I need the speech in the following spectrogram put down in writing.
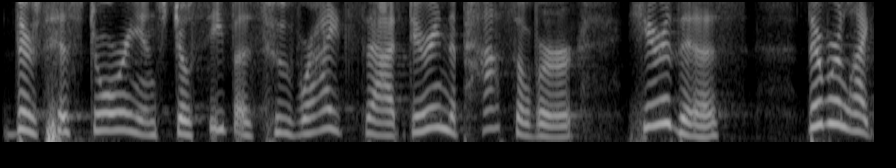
there's historians, Josephus, who writes that during the Passover, hear this, there were like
